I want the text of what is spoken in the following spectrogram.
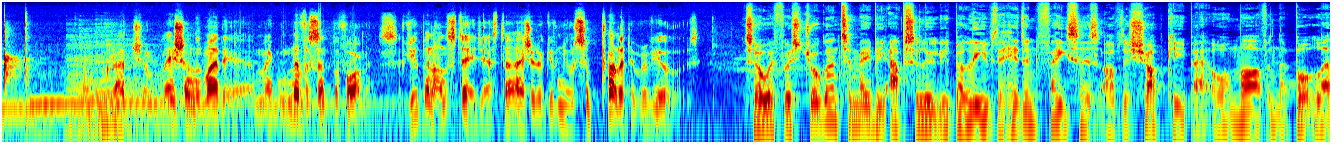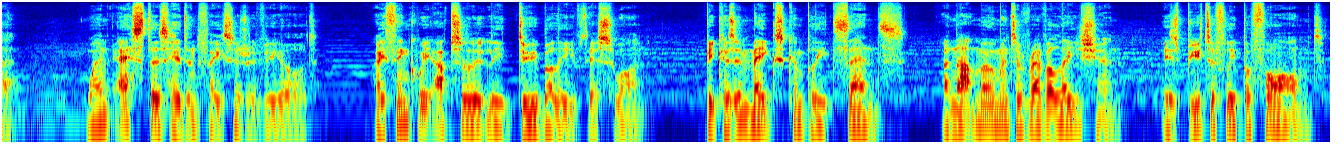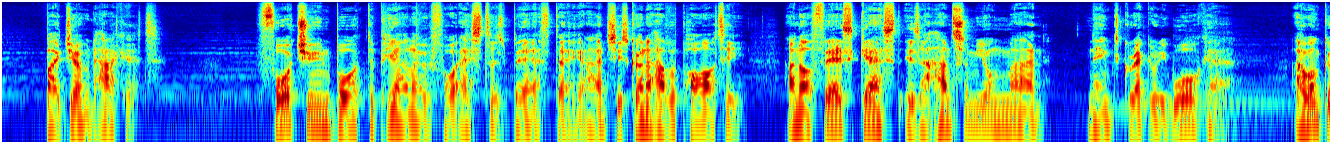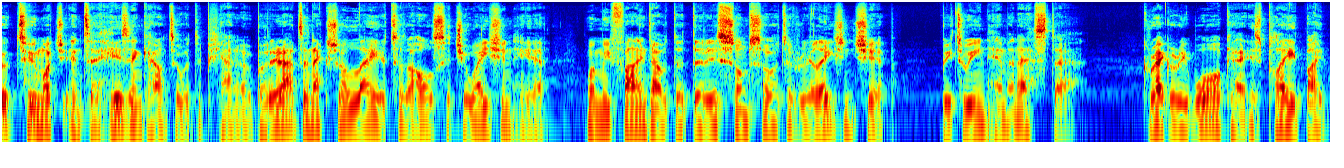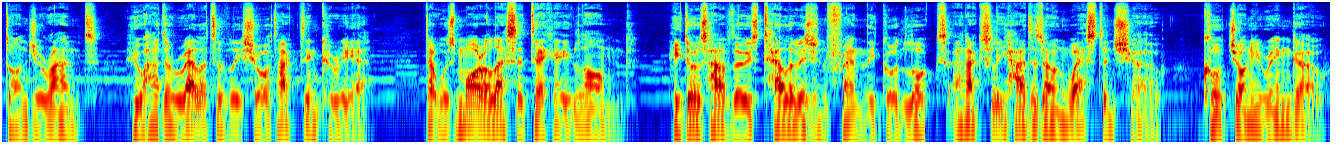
Congratulations, my dear. Magnificent performance. If you'd been on stage, Esther, I should have given you superlative reviews. So, if we're struggling to maybe absolutely believe the hidden faces of the shopkeeper or Marvin the butler, when Esther's hidden face is revealed, I think we absolutely do believe this one, because it makes complete sense, and that moment of revelation is beautifully performed by Joan Hackett. Fortune bought the piano for Esther's birthday, and she's going to have a party, and our first guest is a handsome young man named Gregory Walker. I won't go too much into his encounter with the piano, but it adds an extra layer to the whole situation here when we find out that there is some sort of relationship between him and Esther. Gregory Walker is played by Don Durant, who had a relatively short acting career that was more or less a decade long. He does have those television friendly good looks and actually had his own Western show called Johnny Ringo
